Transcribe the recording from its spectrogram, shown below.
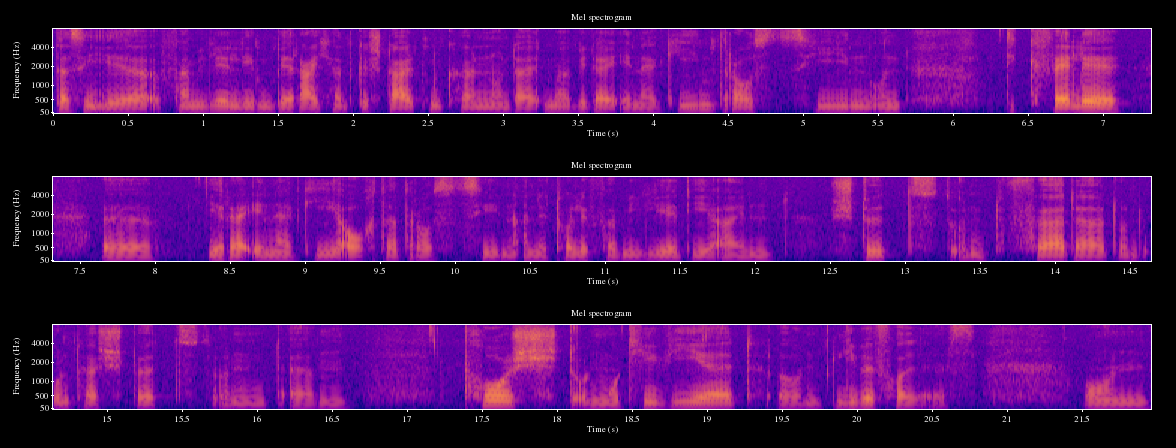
dass sie ihr Familienleben bereichernd gestalten können und da immer wieder Energien draus ziehen und die Quelle äh, ihrer Energie auch daraus ziehen. Eine tolle Familie, die einen stützt und fördert und unterstützt und ähm, pusht und motiviert und liebevoll ist. Und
